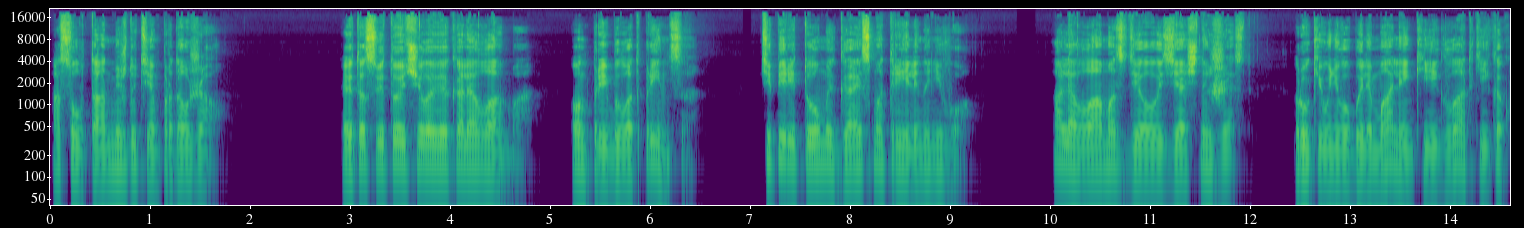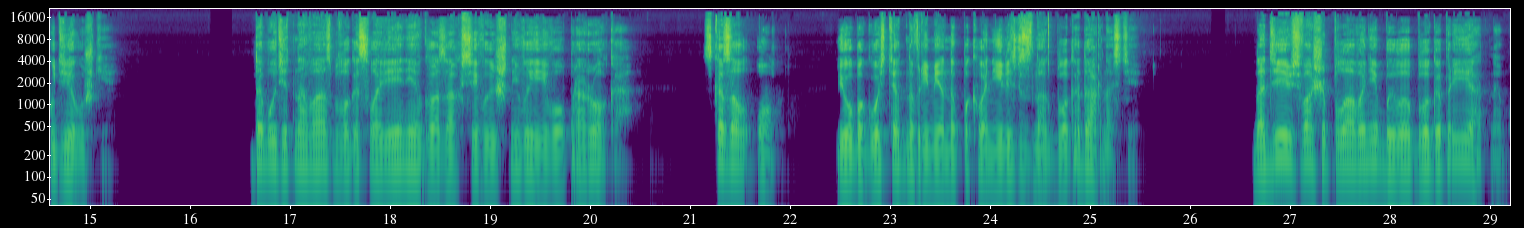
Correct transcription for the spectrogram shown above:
а султан между тем продолжал. «Это святой человек Аля-Лама. Он прибыл от принца. Теперь и Том, и Гай смотрели на него. Аля-Лама сделал изящный жест. Руки у него были маленькие и гладкие, как у девушки. «Да будет на вас благословение в глазах Всевышнего и его пророка», – сказал он, и оба гостя одновременно поклонились в знак благодарности. «Надеюсь, ваше плавание было благоприятным,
